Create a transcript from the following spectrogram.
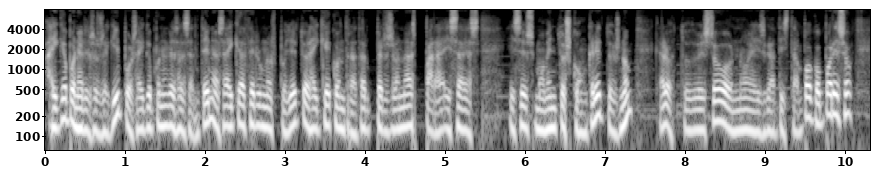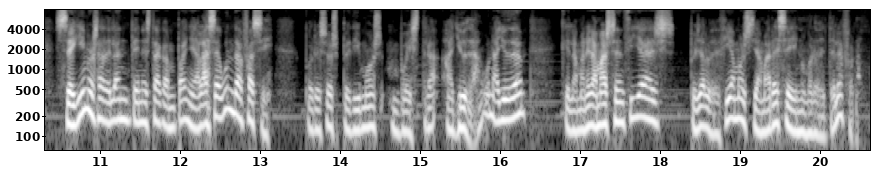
hay que poner esos equipos, hay que poner esas antenas, hay que hacer unos proyectos, hay que contratar personas para esos momentos concretos, ¿no? Claro, todo eso no es gratis tampoco. Por eso seguimos adelante en esta campaña, la segunda fase. Por eso os pedimos vuestra ayuda. Una ayuda que la manera más sencilla es, pues ya lo decíamos, llamar a ese número de teléfono.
